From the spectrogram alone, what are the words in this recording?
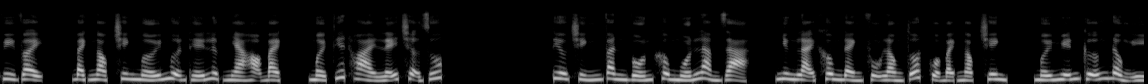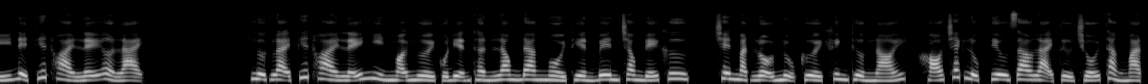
Vì vậy, Bạch Ngọc Trinh mới mượn thế lực nhà họ Bạch, mời Thiết Hoài lễ trợ giúp. Tiêu chính văn vốn không muốn làm giả, nhưng lại không đành phụ lòng tốt của Bạch Ngọc Trinh, mới miễn cưỡng đồng ý để Tiết Hoài lễ ở lại. Ngược lại Tiết Hoài lễ nhìn mọi người của Điện Thần Long đang ngồi thiền bên trong đế khư, trên mặt lộ nụ cười khinh thường nói, khó trách lục tiêu giao lại từ chối thẳng mặt.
